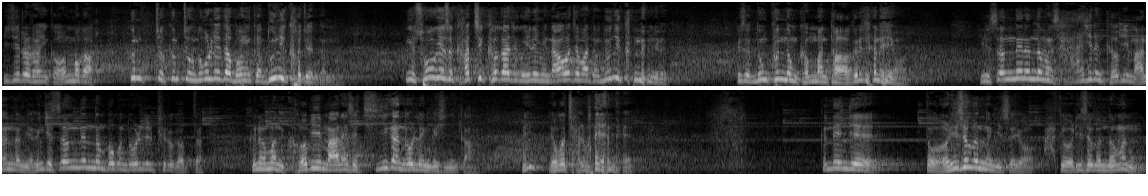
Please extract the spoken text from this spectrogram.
이지를 하니까 엄마가 끔쩍 끔쩍 놀래다 보니까 눈이 커졌단 말이야. 이게 속에서 같이 커가지고 이놈이 나오자마자 눈이 큰 놈이래. 그래서 눈 큰 놈 겁 많다. 그러잖아요. 이 썩내는 놈은 사실은 겁이 많은 놈이야. 그러니까 썩는 놈 보고 놀릴 필요가 없다. 그놈은 겁이 많아서 지가 놀란 것이니까. 에? 요거 잘 봐야 돼. 근데 이제 또 어리석은 놈이 있어요. 아주 어리석은 놈은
